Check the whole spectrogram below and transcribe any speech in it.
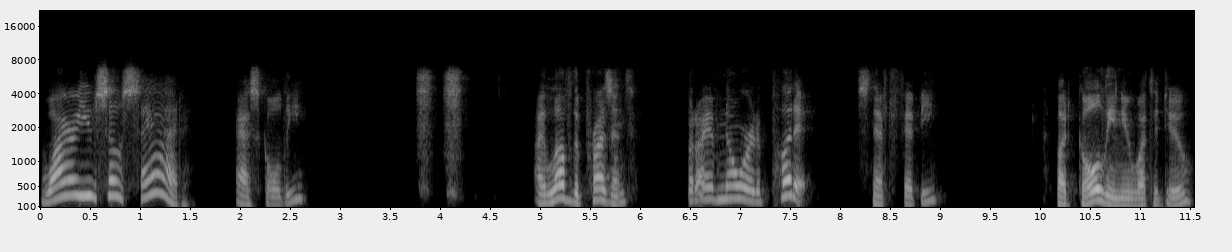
Why are you so sad? asked Goldie. I love the present, but I have nowhere to put it, sniffed Phippy. But Goldie knew what to do.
